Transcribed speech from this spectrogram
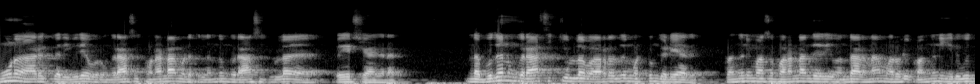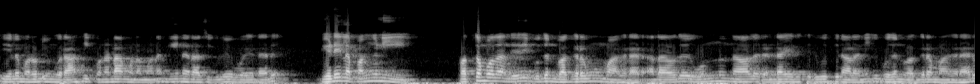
மூணு ஆறுக்கு அதிபதி. அவர் உங்கள் ராசிக்கு பன்னெண்டாம் இடத்துலேருந்து உங்கள் ராசிக்குள்ளே பயிற்சி ஆகிறார். இந்த புதன் உங்கள் ராசிக்கு உள்ளே வர்றது மட்டும் கிடையாது. பங்குனி மாதம் பன்னெண்டாம் தேதி வந்தாருன்னா மறுபடியும் பங்குனி இருபத்தி ஏழு மறுபடியும் உங்கள் ராசிக்கு பன்னெண்டாம் மனமான மீன ராசிக்குள்ளேயே போயிடுறாரு. இடையில பங்குனி பத்தொன்பதாம் தேதி புதன் வக்ரமும் ஆகிறார். அதாவது ஒன்று நாலு ரெண்டாயிரத்தி இருபத்தி நாலு அன்னைக்கு புதன் வக்ரம் ஆகிறார்.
